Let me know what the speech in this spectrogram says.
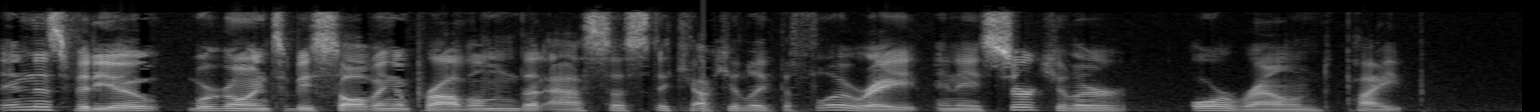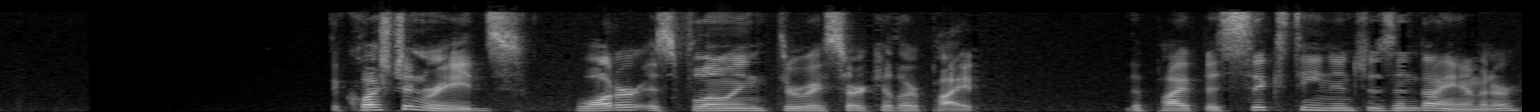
In this video, we're going to be solving a problem that asks us to calculate the flow rate in a circular or round pipe. The question reads, water is flowing through a circular pipe. The pipe is 16 inches in diameter.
